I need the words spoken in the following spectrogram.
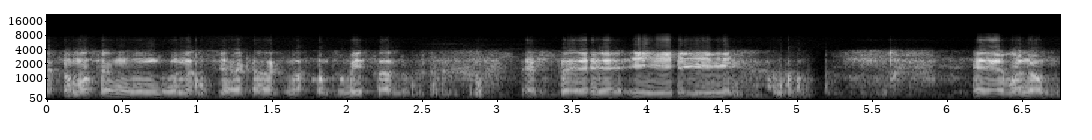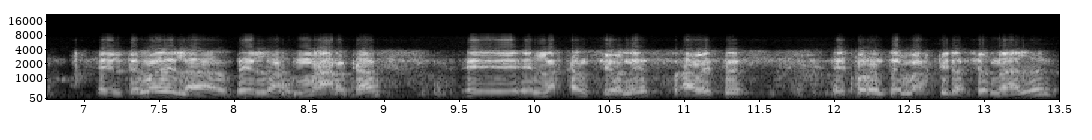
estamos en una sociedad cada vez más consumista, ¿no? Y eh, bueno, el tema de, la, de las marcas eh, en las canciones a veces es por un tema aspiracional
